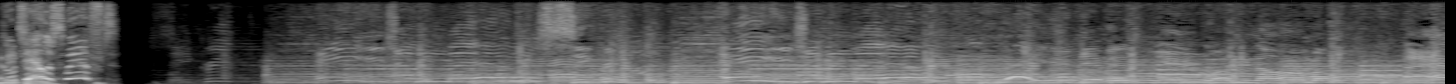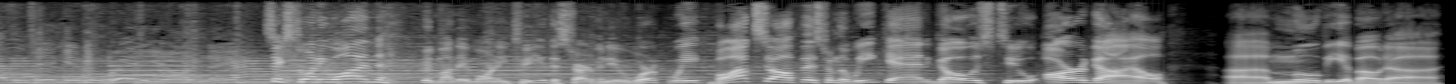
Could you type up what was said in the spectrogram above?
Go Taylor Swift. Agent 621. Good Monday morning to you. The start of a new work week. Box office from the weekend goes to Argylle, a movie about a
